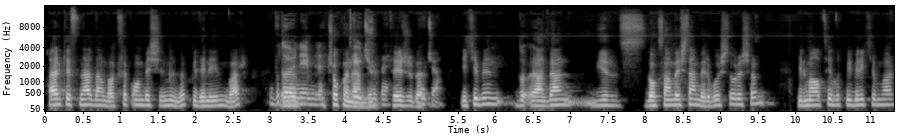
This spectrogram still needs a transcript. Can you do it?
Herkes nereden baksak 15-20 yıllık bir deneyim var. Bu da Ee, önemli. Çok önemli. Tecrübe. Tecrübe. Hocam. 2000 do- yani ben bir 95'ten beri bu işte uğraşıyorum. 26 yıllık bir birikim var.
